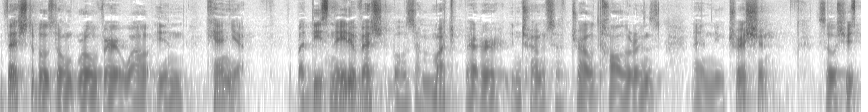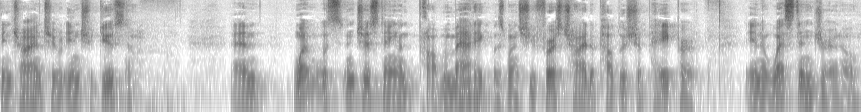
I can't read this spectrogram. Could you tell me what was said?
vegetables don't grow very well in Kenya. But these native vegetables are much better in terms of drought tolerance and nutrition. So she's been trying to introduce them. And what was interesting and problematic was when she first tried to publish a paper in a Western journal,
